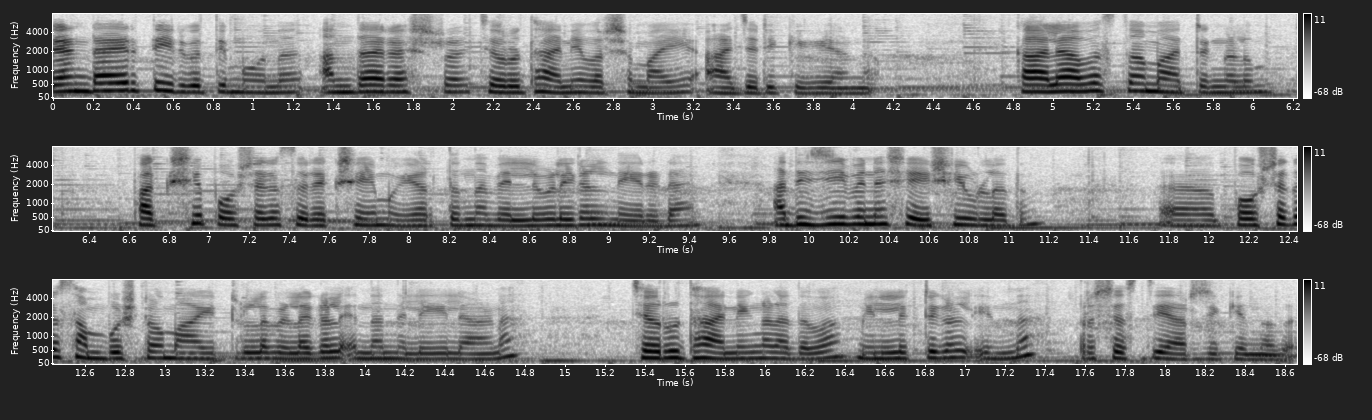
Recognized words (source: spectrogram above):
രണ്ടായിരത്തി ഇരുപത്തി മൂന്ന് അന്താരാഷ്ട്ര ചെറുധാന്യ വർഷമായി ആചരിക്കുകയാണ്. കാലാവസ്ഥാ മാറ്റങ്ങളും ഭക്ഷ്യ പോഷക സുരക്ഷയും ഉയർത്തുന്ന വെല്ലുവിളികൾ നേരിടാൻ അതിജീവന ശേഷിയുള്ളതും പോഷക സമ്പുഷ്ടവുമായിട്ടുള്ള വിളകൾ എന്ന നിലയിലാണ് ചെറുധാന്യങ്ങൾ അഥവാ മില്ലറ്റുകൾ ഇന്ന് പ്രശസ്തി ആർജിക്കുന്നത്.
